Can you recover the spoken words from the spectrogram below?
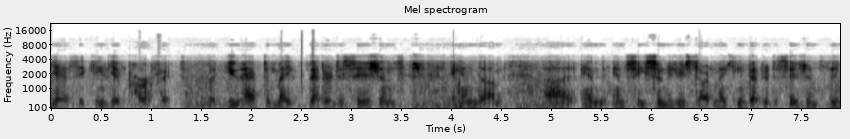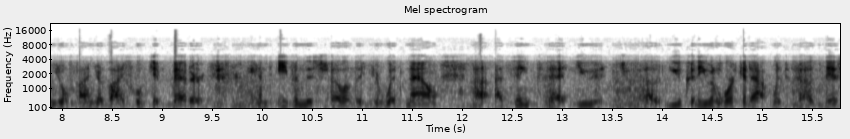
Yes, it can get perfect, but you have to make better decisions, and um, uh, and and see, as soon as you start making better decisions, then you'll find your life will get better. And even this fellow that you're with now, uh, I think that you uh, you could even work it out with uh, this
